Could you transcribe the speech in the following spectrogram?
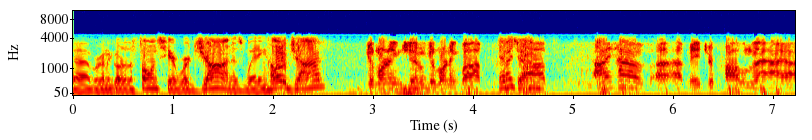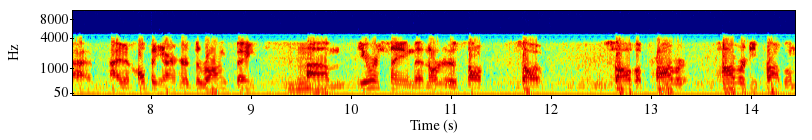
uh, we're going to go to the phones here where John is waiting. Hello, John. Good morning, Jim. Good morning, Bob. Yes, Hi, John. Bob. I have a, a major problem, and I, I, I'm hoping I heard the wrong thing. Mhm. Um, you were saying that in order to solve solve, solve a prover- poverty problem,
